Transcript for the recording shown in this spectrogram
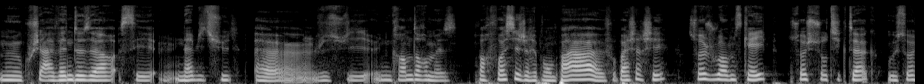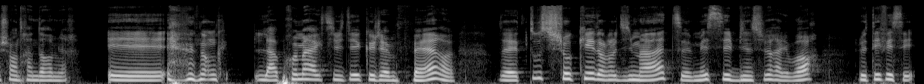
Me coucher à 22 heures, c'est une habitude. Euh, je suis une grande dormeuse. Parfois, si je réponds pas, euh, faut pas chercher. Soit je joue à Skype, soit je suis sur TikTok, ou soit je suis en train de dormir. Et donc, la première activité que j'aime faire, vous allez tous choqués dans l'audimat, mais c'est bien sûr aller voir le TFC.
